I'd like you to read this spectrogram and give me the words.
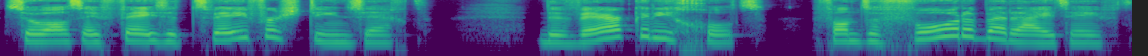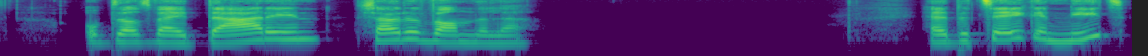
Zoals Efeze 2 vers 10 zegt, de werken die God van tevoren bereid heeft, opdat wij daarin zouden wandelen. Het betekent niet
